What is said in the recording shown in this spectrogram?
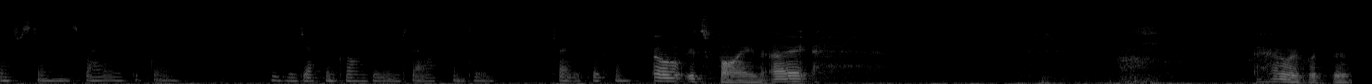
interesting, inspired that they're he's injecting clones of himself into to try to fix him. Oh, it's fine. I. How do I put this?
